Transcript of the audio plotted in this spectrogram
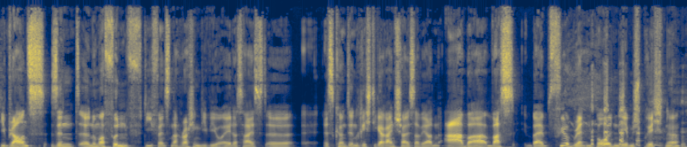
Die Browns sind äh, Nummer 5 Defense nach Rushing DVOA. Das heißt, äh, es könnte ein richtiger Reinscheißer werden. Aber was bei, für Brandon Bolden eben spricht, ne?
